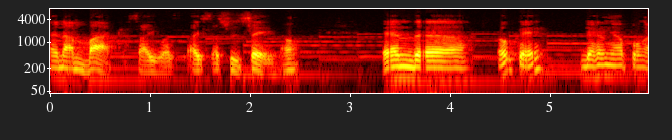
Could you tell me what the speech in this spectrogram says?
and I'm back, as I was, as I should say, no? And uh, okay, dahil nga po ang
